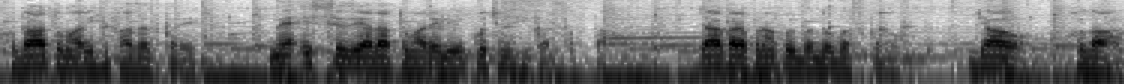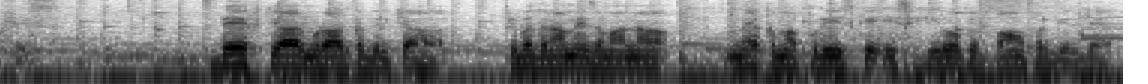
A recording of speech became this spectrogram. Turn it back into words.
खुदा तुम्हारी हिफाजत करे। मैं इससे ज़्यादा तुम्हारे लिए कुछ नहीं कर सकता। जाकर अपना कोई बंदोबस्त करो। जाओ, खुदा हाफिज़। बेख्तियार मुराद का दिल चाहा कि बदनाम ज़माना महकमा पुलिस के इस हीरो के पाँव पर गिर जाए,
